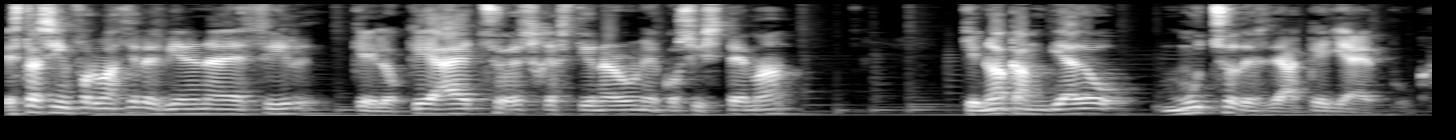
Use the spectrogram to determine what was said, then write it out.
estas informaciones vienen a decir que lo que ha hecho es gestionar un ecosistema que no ha cambiado mucho desde aquella época.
